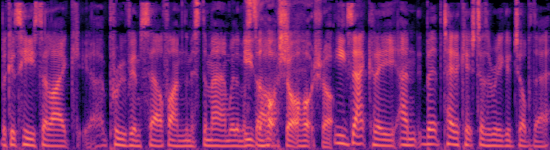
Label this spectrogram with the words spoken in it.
because he's to like uh, prove himself. I'm the Mister Man with a moustache. He's the hot shot, hot shot. Exactly, and but Taylor Kitsch does a really good job there.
